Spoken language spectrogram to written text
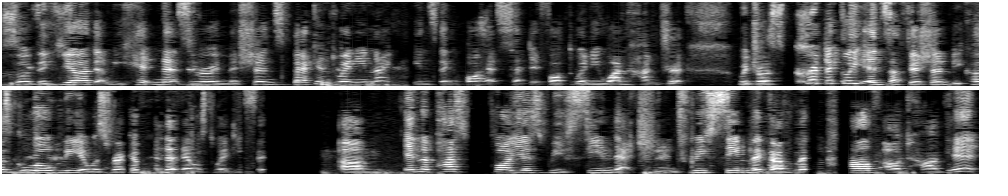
So, the year that we hit net zero emissions back in 2019, Singapore had set it for 2100, which was critically insufficient because globally it was recommended that was 2050. Um, in the past four years, we've seen that change. We've seen the government halve our target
